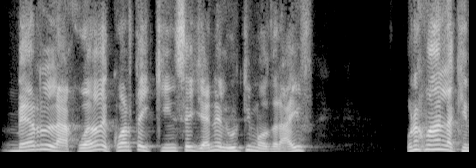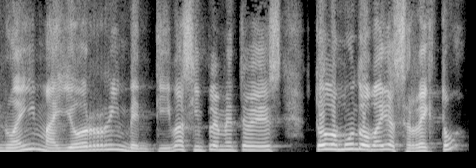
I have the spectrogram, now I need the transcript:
ver la jugada de cuarta y quince ya en el último drive. Una jugada en la que no hay mayor inventiva, simplemente es todo mundo vayas recto.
